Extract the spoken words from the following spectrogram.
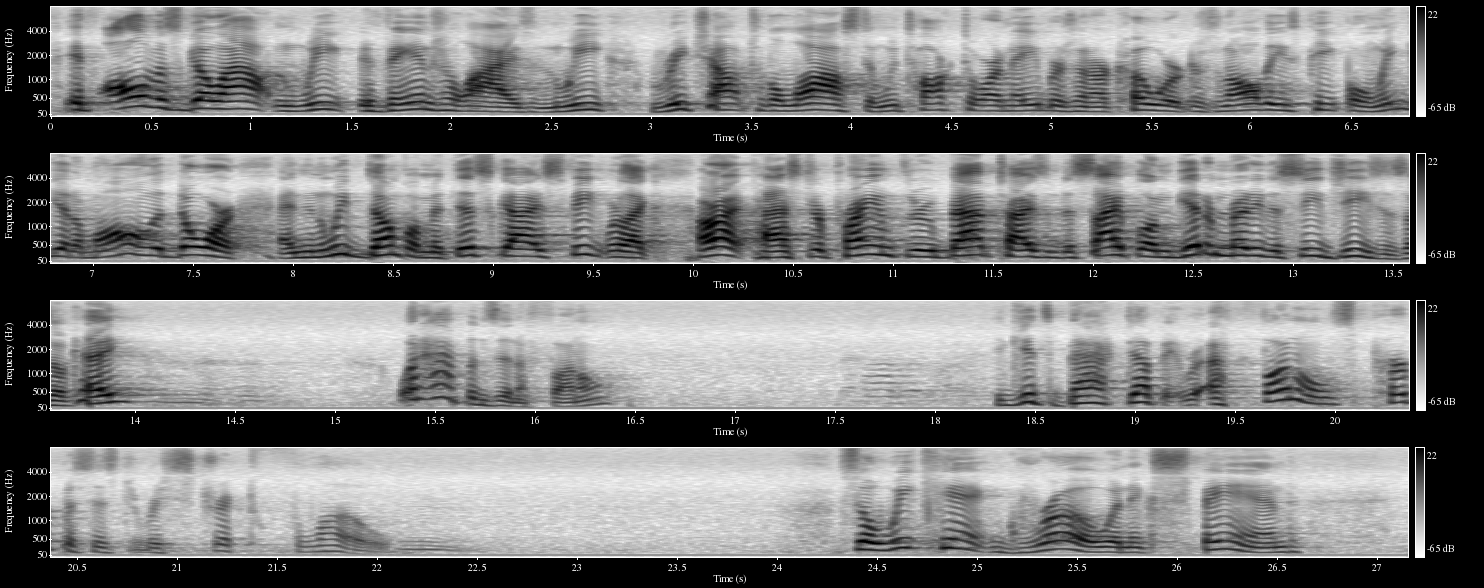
If all of us go out and we evangelize and we reach out to the lost and we talk to our neighbors and our coworkers and all these people and we get them all in the door and then we dump them at this guy's feet, and we're like, all right, Pastor, pray him through, baptize him, disciple him, get him ready to see Jesus, okay? What happens in a funnel? It gets backed up. A funnel's purpose is to restrict flow. So we can't grow and expand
